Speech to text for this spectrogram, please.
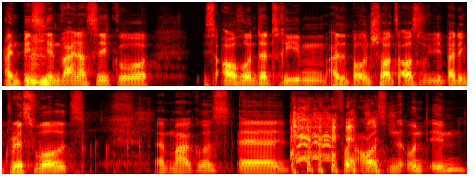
Ein bisschen Weihnachtsdeko ist auch untertrieben. Also bei uns schaut's aus wie bei den Griswolds, äh, Markus, äh, von außen und innen.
